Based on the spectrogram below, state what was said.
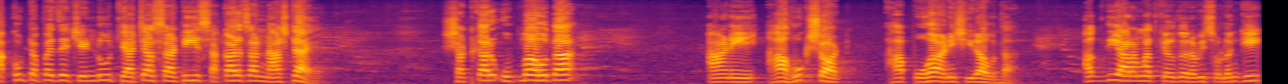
आखूट टप्प्याचे चेंडू त्याच्यासाठी सकाळचा नाश्ता आहे. षटकार उपमा होता आणि हा हुक शॉट हा पोहा आणि शिरा होता. अगदी आरामात खेळतो रवी सोलंकी.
